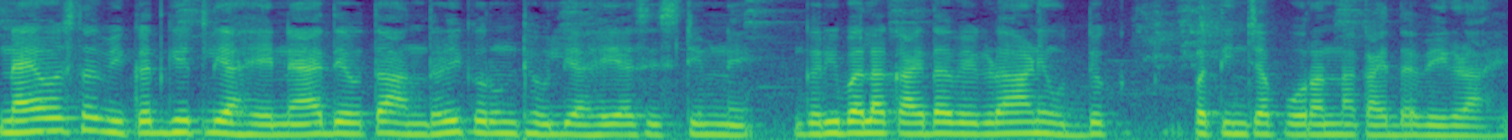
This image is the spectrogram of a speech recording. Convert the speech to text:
न्यायव्यवस्था विकत घेतली आहे न्यायदेवता आंधळी करून ठेवली आहे या सिस्टीमने. गरिबाला कायदा वेगळा आणि उद्योगपतींच्या पोरांना कायदा वेगळा आहे.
